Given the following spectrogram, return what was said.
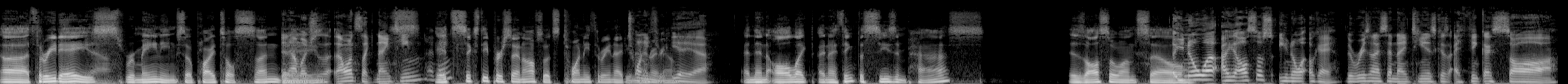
uh three days remaining, so probably till Sunday. And how much is that? That one's like 19, I think? It's sixty percent off, so it's twenty three ninety nine 23. right now. yeah, yeah. And then all like, and I think the season pass is also on sale. You know what? I also, you know what? Okay. The reason I said 19 is because I think I saw,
